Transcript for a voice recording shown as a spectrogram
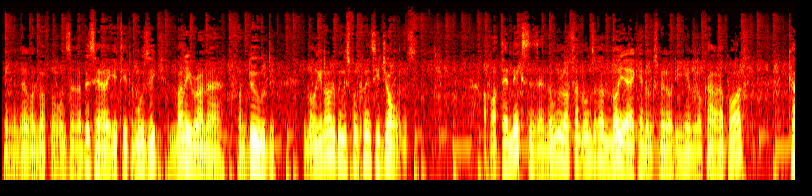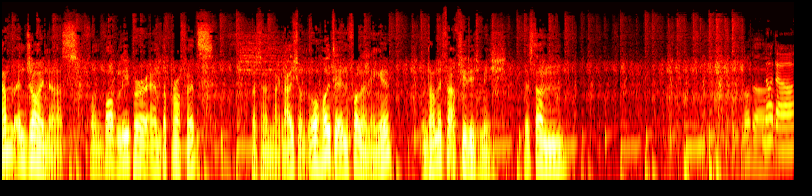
Im Hintergrund läuft noch unsere bisherige Titelmusik Money Runner von Dude. Im Original übrigens von Quincy Jones. Aber ab der nächsten Sendung läuft dann unsere neue Erkennungsmelodie hier im Lokalreport. Come and Join Us von Bob Leeper and the Prophets. Das hören wir gleich und nur heute in voller Länge. Und damit verabschiede ich mich. Bis dann. Nodda.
